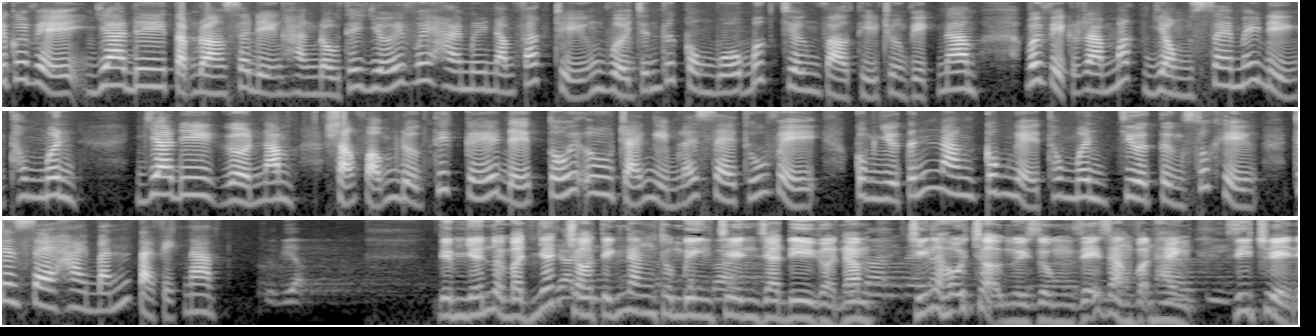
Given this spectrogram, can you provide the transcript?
Thưa quý vị, Yadi, tập đoàn xe điện hàng đầu thế giới với 20 năm phát triển vừa chính thức công bố bước chân vào thị trường Việt Nam với việc ra mắt dòng xe máy điện thông minh Yadi G5, sản phẩm được thiết kế để tối ưu trải nghiệm lái xe thú vị, cùng nhiều tính năng công nghệ thông minh chưa từng xuất hiện trên xe hai bánh tại Việt Nam. Điểm nhấn nổi bật nhất cho tính năng thông minh trên Yadi G5 chính là hỗ trợ người dùng dễ dàng vận hành, di chuyển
